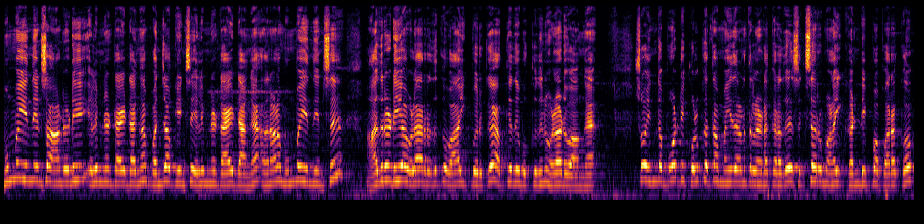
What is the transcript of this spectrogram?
மும்பை இந்தியன்ஸ் ஆல்ரெடி எலிமினேட் ஆகிட்டாங்க பஞ்சாப் கிங்ஸு எலிமினேட் ஆகிட்டாங்க அதனால் மும்பை இந்தியன்ஸு அதிரடியாக விளையாடுறதுக்கு வாய்ப்பு இருக்குது அக்குது புக்குதுன்னு விளையாடுவாங்க. ஸோ இந்த போட்டி கொல்கத்தா மைதானத்தில் நடக்கிறது. சிக்ஸர் மலை கண்டிப்பாக பறக்கும்.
